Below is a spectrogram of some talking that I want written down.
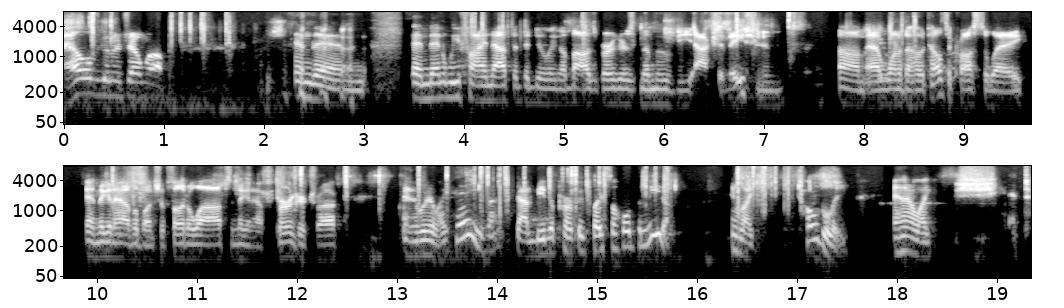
hell's going to show up? and then and then we find out that they're doing a Bob's Burgers the movie activation um, at one of the hotels across the way, and they're gonna have a bunch of photo ops and they're gonna have a burger truck, and we are like, hey, that, that'd be the perfect place to hold the meetup. And like, totally. And I'm like, shit.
